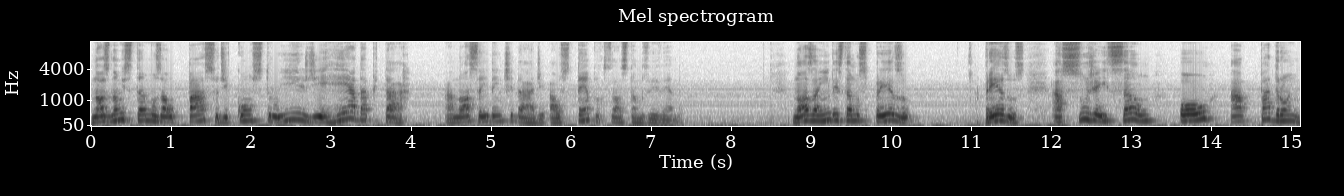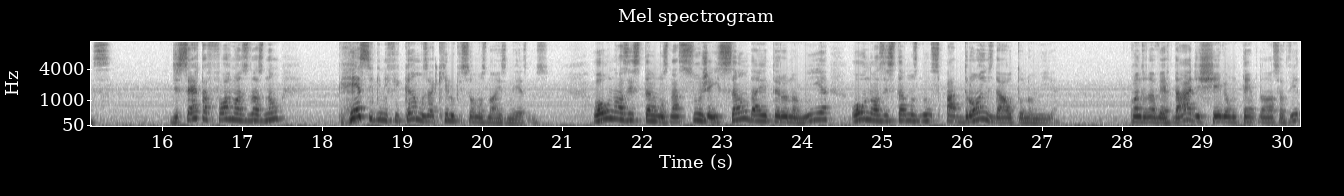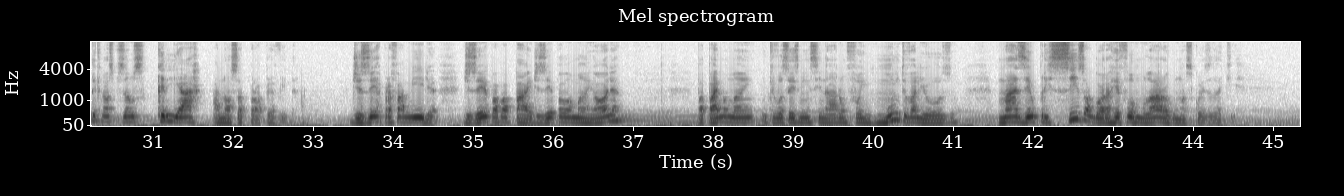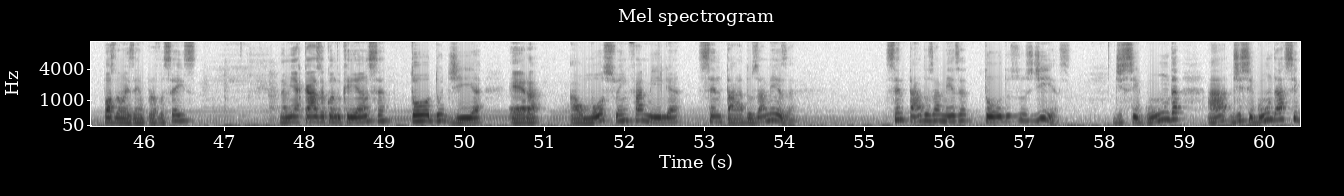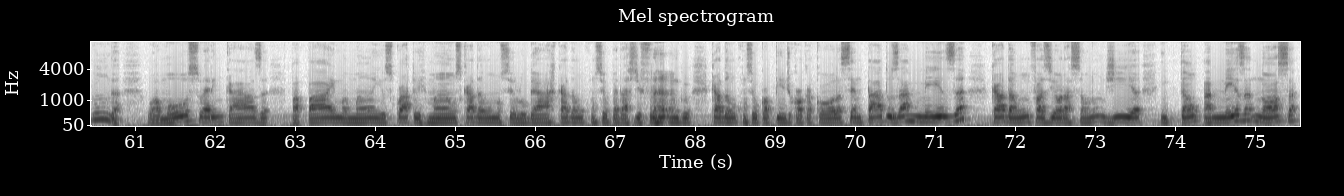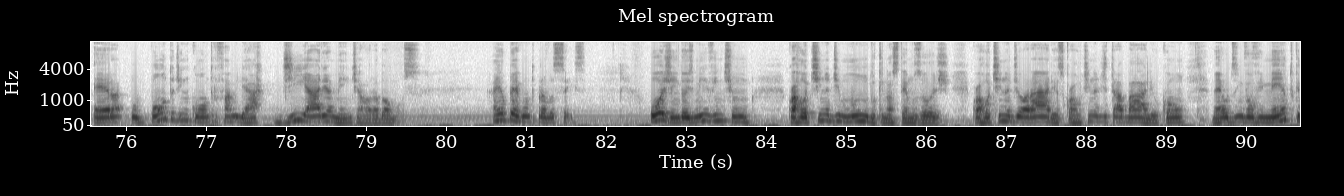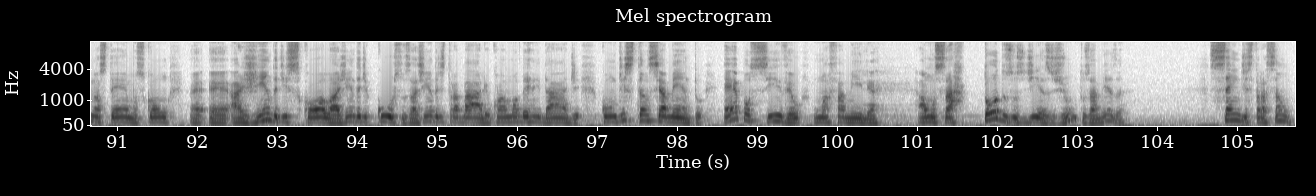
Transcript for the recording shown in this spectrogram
Nós não estamos ao passo de construir, de readaptar a nossa identidade aos tempos que nós estamos vivendo. Nós ainda estamos preso, presos à sujeição ou a padrões. De certa forma, nós não ressignificamos aquilo que somos nós mesmos. Ou nós estamos na sujeição da heteronomia, ou nós estamos nos padrões da autonomia. Quando na verdade chega um tempo da nossa vida que nós precisamos criar a nossa própria vida. Dizer para a família, dizer para papai, dizer para mamãe: olha, papai e mamãe, o que vocês me ensinaram foi muito valioso, mas eu preciso agora reformular algumas coisas aqui. Posso dar um exemplo para vocês? Na minha casa, quando criança, todo dia era almoço em família, sentados à mesa. Sentados à mesa todos os dias. De segunda a de segunda a segunda. O almoço era em casa, papai, mamãe, os quatro irmãos, cada um no seu lugar, cada um com seu pedaço de frango, cada um com seu copinho de Coca-Cola, sentados à mesa, cada um fazia oração num dia. Então, a mesa nossa era o ponto de encontro familiar diariamente à hora do almoço. Aí eu pergunto para vocês: hoje, em 2021, com a rotina de mundo que nós temos hoje, com a rotina de horários, com a rotina de trabalho, com né, o desenvolvimento que nós temos, com é, é, agenda de escola, agenda de cursos, agenda de trabalho, com a modernidade, com o distanciamento, é possível uma família almoçar todos os dias juntos à mesa? Sem distração?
